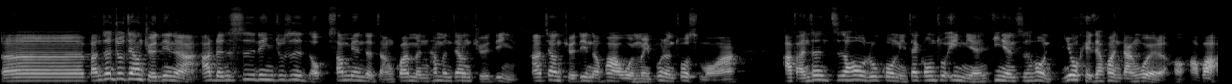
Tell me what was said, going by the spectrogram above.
呃，反正就这样决定了啊，啊，人事令就是楼上面的长官们他们这样决定啊，这样决定的话，我们也不能做什么啊啊，反正之后如果你再工作一年，一年之后你又可以再换单位了哦，好不好？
